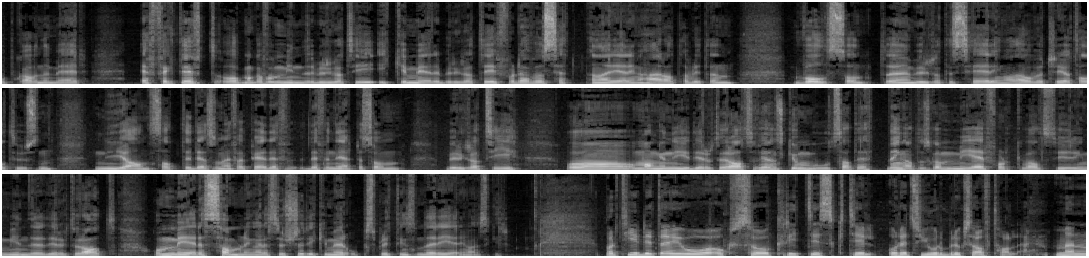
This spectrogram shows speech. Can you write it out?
oppgavene mer effektivt, og at man kan få mindre byråkrati, ikke mer byråkrati. For det har vi jo sett med denne regjeringa her, at det har blitt en voldsomt eh, byråkratisering. Og det er over 3500 nye ansatte i det som Frp definerte som byråkrati. Og, mange nye direktorat. Så vi ønsker jo motsatt retning. At du skal ha mer folkevalgt styring, mindre direktorat. Og mer samling av ressurser, ikke mer oppsplitting, som det regjeringa ønsker. Partiet ditt er jo også kritisk til årets jordbruksavtale, men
